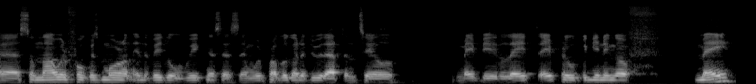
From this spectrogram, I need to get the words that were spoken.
Uh, so now we're focused more on individual weaknesses, and we're probably going to do that until maybe late April, beginning of May.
